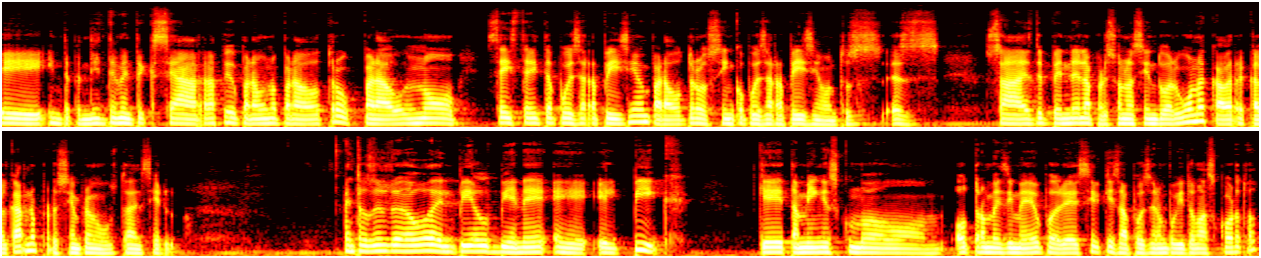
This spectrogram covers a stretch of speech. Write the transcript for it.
eh, independientemente que sea rápido para uno para otro, para uno 6.30 puede ser rapidísimo, para otro 5 puede ser rapidísimo. Entonces, es, o sea, es, depende de la persona haciendo alguna, cabe recalcarlo, pero siempre me gusta decirlo. Entonces, luego del build viene eh, el peak, que también es como otro mes y medio, podría decir, quizá puede ser un poquito más corto,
